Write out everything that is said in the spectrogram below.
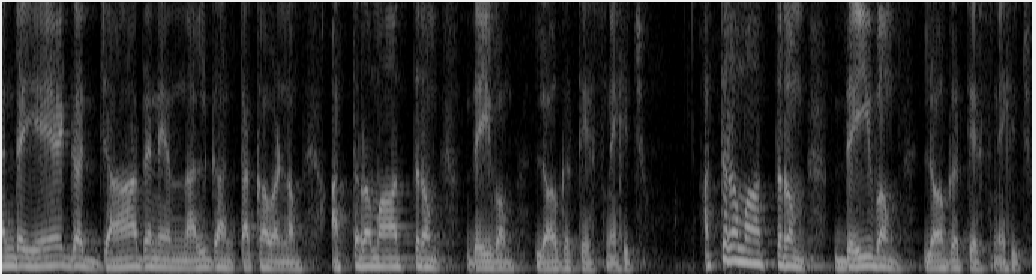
തന്റെ ഏകജാതനെ നൽകാൻ തക്കവണ്ണം അത്രമാത്രം ദൈവം ലോകത്തെ സ്നേഹിച്ചു. അത്രമാത്രം ദൈവം ലോകത്തെ സ്നേഹിച്ചു.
